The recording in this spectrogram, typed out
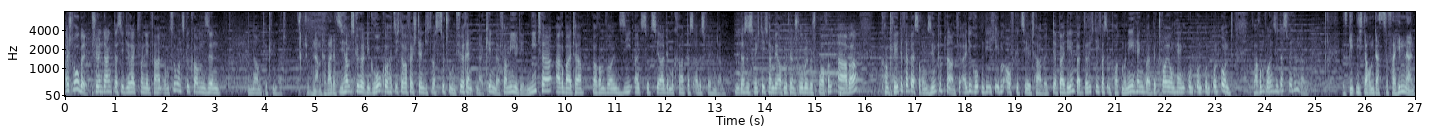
Herr Strobel, schönen Dank, dass Sie direkt von den Verhandlungen zu uns gekommen sind. Guten Abend, Herr Kühnert. Guten Abend, Herr Walter. Sie haben es gehört, die GroKo hat sich darauf verständigt, was zu tun für Rentner, Kinder, Familien, Mieter, Arbeiter. Warum wollen Sie als Sozialdemokrat das alles verhindern? Das ist richtig, haben wir auch mit Herrn Strobel besprochen. Aber konkrete Verbesserungen sind geplant für all die Gruppen, die ich eben aufgezählt habe. Bei denen bleibt richtig was im Portemonnaie hängen, bei Betreuung hängen und, und, und, und, und. Warum wollen Sie das verhindern? Es geht nicht darum, das zu verhindern.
